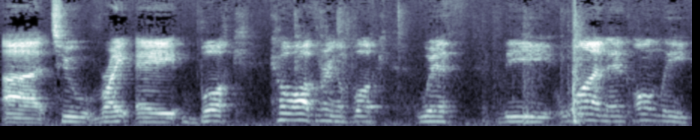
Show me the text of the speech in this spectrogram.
uh, to write a book, co authoring a book with the one and only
